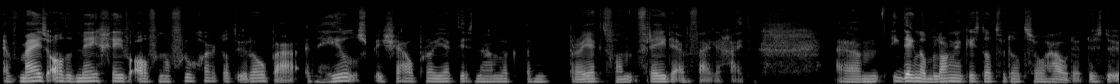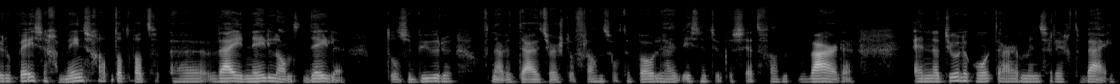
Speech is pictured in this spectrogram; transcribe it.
En voor mij is altijd meegegeven, al vanaf vroeger, dat Europa een heel speciaal project is, namelijk een project van vrede en veiligheid. Um, ik denk dat het belangrijk is dat we dat zo houden. Dus de Europese gemeenschap, dat wat uh, wij in Nederland delen met onze buren, of nou de Duitsers, de Fransen of de Polen, is natuurlijk een set van waarden. En natuurlijk hoort daar mensenrechten bij.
